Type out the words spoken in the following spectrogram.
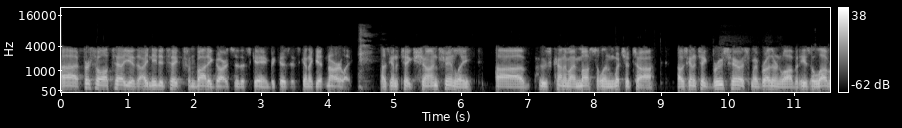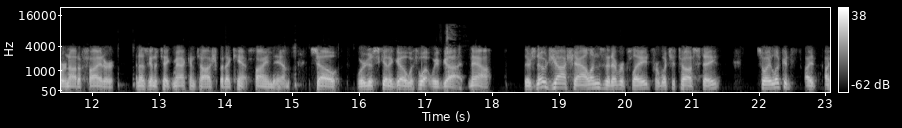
Uh, first of all, I'll tell you that I need to take some bodyguards to this game because it's going to get gnarly. I was going to take Sean Finley, uh, who's kind of my muscle in Wichita. I was going to take Bruce Harris, my brother-in-law, but he's a lover, not a fighter. And I was going to take McIntosh, but I can't find him. So we're just going to go with what we've got. Now, there's no Josh Allens that ever played for Wichita State. So I look at I, I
